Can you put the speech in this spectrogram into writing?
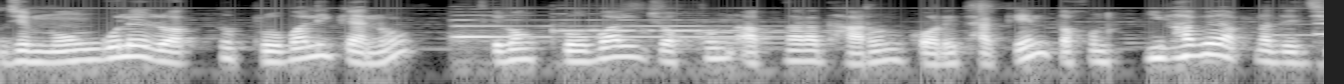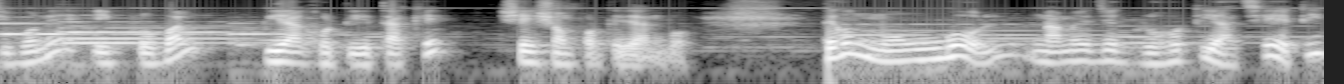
যে মঙ্গলের রত্ন প্রবালই কেন এবং প্রবাল যখন আপনারা ধারণ করে থাকেন, তখন কীভাবে আপনাদের জীবনে এই প্রবাল ক্রিয়া ঘটিয়ে থাকে সেই সম্পর্কে জানব। দেখুন, মঙ্গল নামের যে গ্রহটি আছে, এটি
